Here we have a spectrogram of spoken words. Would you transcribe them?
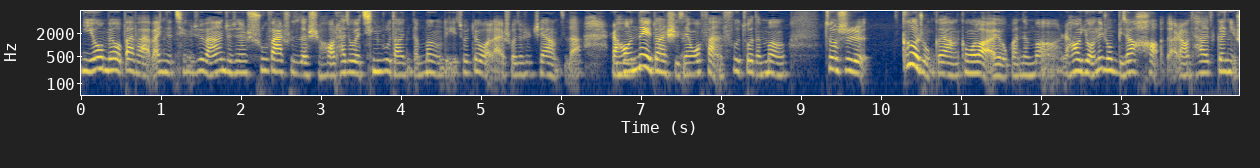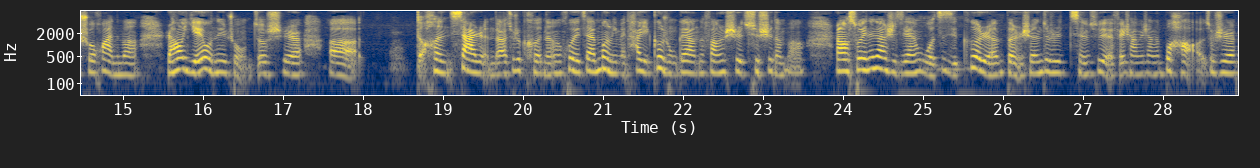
你又没有办法把你的情绪完完全全抒发出去的时候，它就会侵入到你的梦里。就对我来说就是这样子的。然后嗯那段时间我反复做的梦，就是各种各样跟我姥爷有关的梦，然后有那种比较好的，然后他跟你说话的梦，然后也有那种就是呃。的很吓人的，就是可能会在梦里面，他以各种各样的方式去世的梦。然后，所以那段时间我自己个人本身就是情绪也非常非常的不好，就是，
